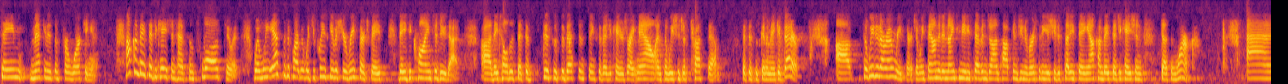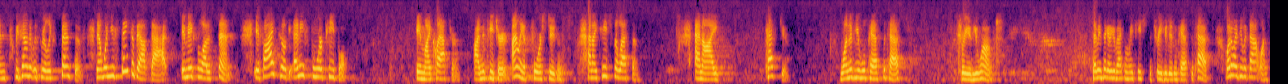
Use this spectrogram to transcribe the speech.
same mechanism for working it. Outcome-based education has some flaws to it. When we asked the department, would you please give us your research base, they declined to do that. Uh, they told us that the, this was the best instincts of educators right now, and so we should just trust them that this is going to make it better. Uh, so we did our own research, and we found that in 1987, Johns Hopkins University issued a study saying outcome-based education doesn't work. And we found it was real expensive. Now, when you think about that, it makes a lot of sense. If I took any four people in my classroom, I'm the teacher, I only have four students, and I teach the lesson, and I test you. One of you will pass the test, three of you won't. That means I gotta go back and reteach the three who didn't pass the test. What do I do with that one?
